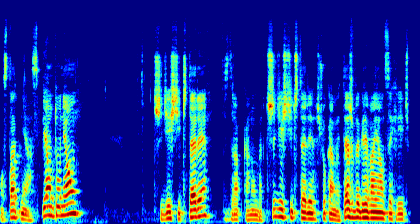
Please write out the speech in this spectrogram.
Ostatnia z piątunią. 34. Zdrabka numer 34. Szukamy też wygrywających liczb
